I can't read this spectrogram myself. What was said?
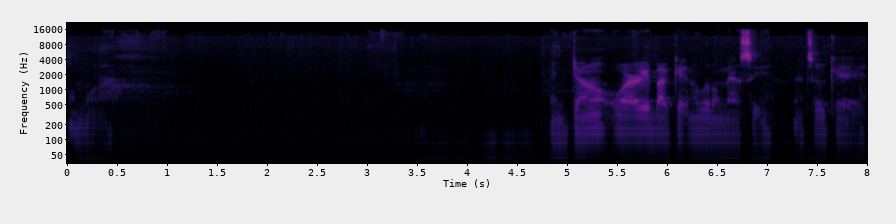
One more. And don't worry about getting a little messy. That's okay.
